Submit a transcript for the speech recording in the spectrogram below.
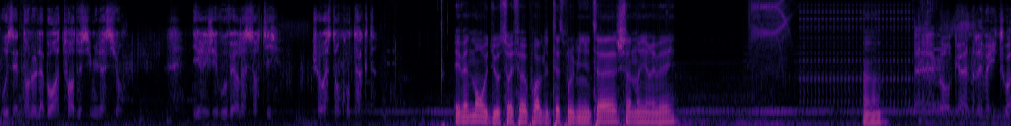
Vous êtes dans le laboratoire de simulation. Dirigez-vous vers la sortie. Je reste en contact. Événement audio. Se référer au programme de test pour le minutage. Sonnerie réveil. Hein Eh, Morgan, réveille-toi.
